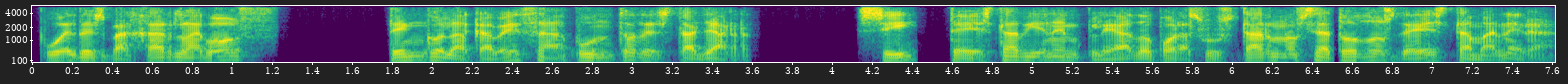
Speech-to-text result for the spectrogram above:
¿Puedes bajar la voz? Tengo la cabeza a punto de estallar. Sí, te está bien empleado por asustarnos a todos de esta manera.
